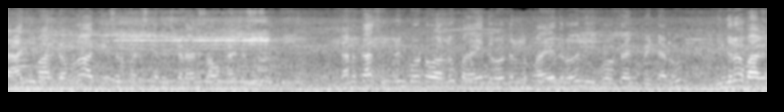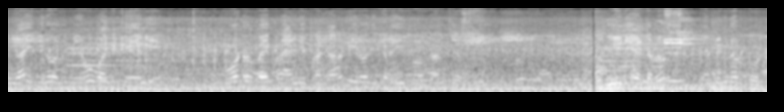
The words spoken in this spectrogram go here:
రాజీ మార్గంలో ఆ కేసులు పరిష్కరించడానికి అవకాశం ఉంటుంది కనుక సుప్రీంకోర్టు వాళ్ళు పదహైదు రోజులు పదహైదు రోజులు ఈ ప్రోగ్రామ్ పెట్టారు. ఇందులో భాగంగా ఈరోజు మేము one KG motor bike rally ప్రకారం ఈరోజు ఇక్కడ ఈ ప్రోగ్రామ్ చేస్తున్నాం. Mediator Yemmiganur court.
